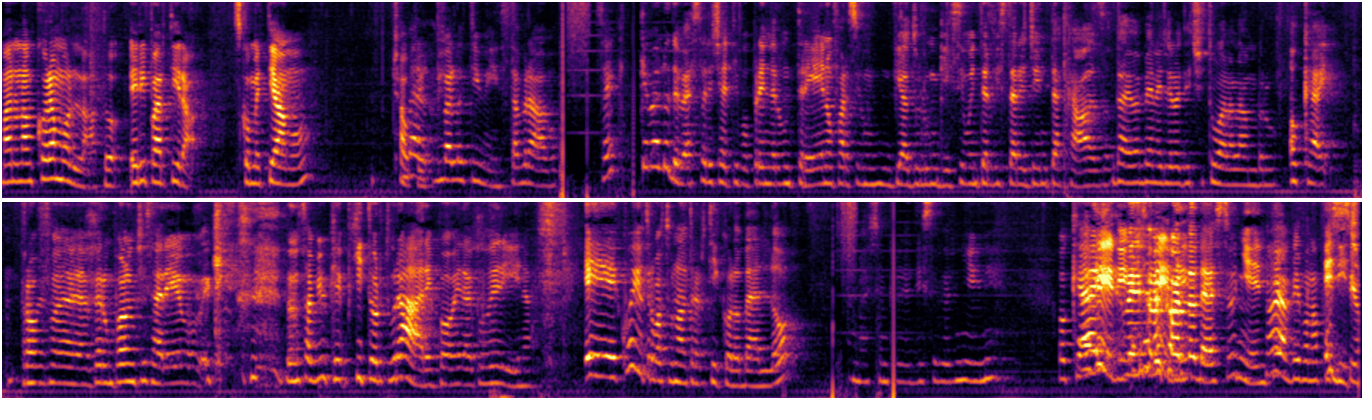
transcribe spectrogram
ma non ha ancora mollato e ripartirà. Scommettiamo? Ciao bello, Pippi. bello ottimista, bravo. Sai che bello deve essere, cioè, tipo prendere un treno, farsi un viaggio lunghissimo, intervistare gente a caso. Dai, va bene, glielo dici tu alla Lambro. Ok, prof, eh, per un po' non ci saremo perché non sa più che- chi torturare poi, dai, poverina. E qua io ho trovato un altro articolo bello, ma è sempre di Severnini. Ok, Eh, vedi, me ne sono vedi? accorta adesso, niente. Noi abbiamo una e passione dice,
